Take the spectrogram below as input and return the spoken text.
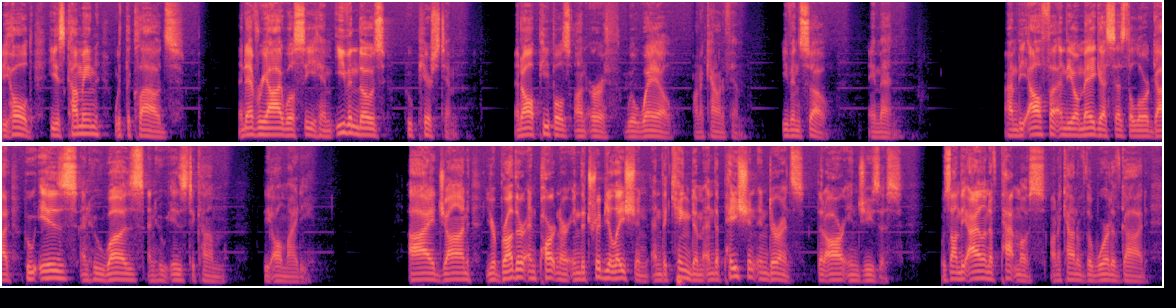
Behold, he is coming with the clouds, and every eye will see him, even those who pierced him, and all peoples on earth will wail on account of him. Even so, amen. I am the Alpha and the Omega, says the Lord God, who is and who was and who is to come, the Almighty. I, John, your brother and partner in the tribulation and the kingdom and the patient endurance that are in Jesus, was on the island of Patmos on account of the word of God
